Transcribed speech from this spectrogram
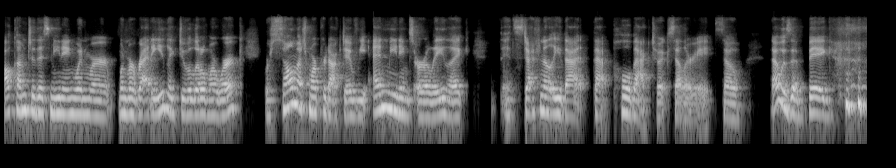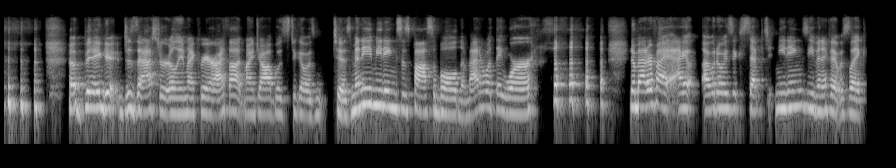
i'll come to this meeting when we're when we're ready like do a little more work we're so much more productive we end meetings early like it's definitely that that pullback to accelerate so that was a big a big disaster early in my career. I thought my job was to go as to as many meetings as possible, no matter what they were. no matter if I, I I would always accept meetings, even if it was like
